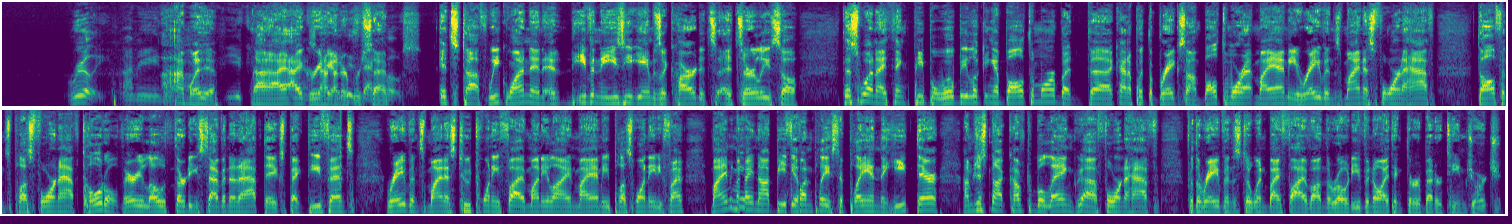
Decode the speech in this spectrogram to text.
Really, I mean, I'm uh, with you. can- I, I agree it is that 100%. close. It's tough. Week one, and, and even the easy games look hard. It's it's early, so this one I think people will be looking at Baltimore, but uh, kind of put the brakes on. Baltimore at Miami, Ravens minus four and a half, Dolphins plus four and a half total. Very low, thirty-seven and a half. They expect defense. Ravens minus two twenty-five money line. Miami plus one eighty-five. Miami might not be a fun place to play in the heat. There, I'm just not comfortable laying uh, four and a half for the Ravens to win by five on the road, even though I think they're a better team. George.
